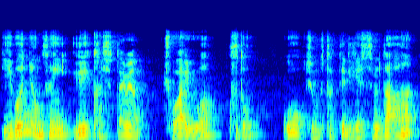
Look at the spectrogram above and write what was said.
이번 영상이 유익하셨다면 좋아요와 구독 꼭 좀 부탁드리겠습니다.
